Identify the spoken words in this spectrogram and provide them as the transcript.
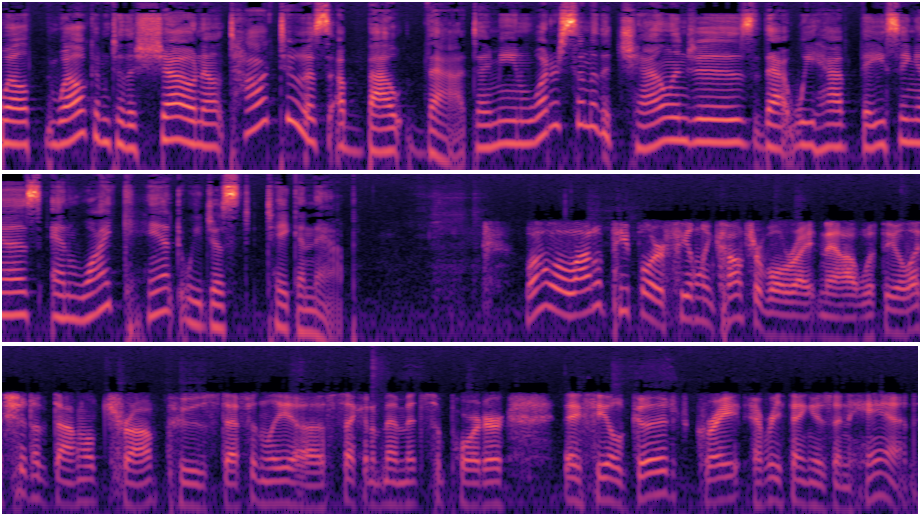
Well, welcome to the show. Now, talk to us about that. I mean, what are some of the challenges that we have facing us, and why can't we just take a nap? Well, a lot of people are feeling comfortable right now with the election of Donald Trump, who's definitely a Second Amendment supporter. They feel good, great, everything is in hand.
